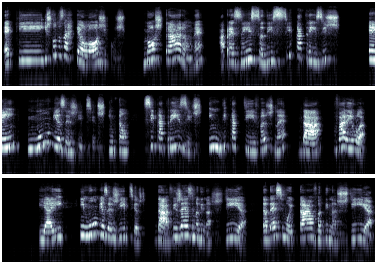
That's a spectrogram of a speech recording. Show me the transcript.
é que estudos arqueológicos mostraram né, a presença de cicatrizes em múmias egípcias. Então, cicatrizes indicativas né, da varíola. E aí, em múmias egípcias da vigésima dinastia, da 18ª dinastia,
